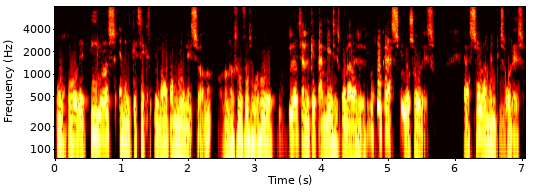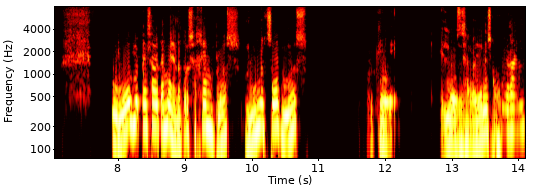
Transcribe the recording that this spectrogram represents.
un juego de tiros en el que se exploraba también eso, ¿no? O no fuese un juego de puzzles en el que también se exploraba eso. Es un juego que era solo sobre eso. Era solamente sobre eso. Y luego yo he pensado también en otros ejemplos menos obvios, porque los desarrolladores juegan,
